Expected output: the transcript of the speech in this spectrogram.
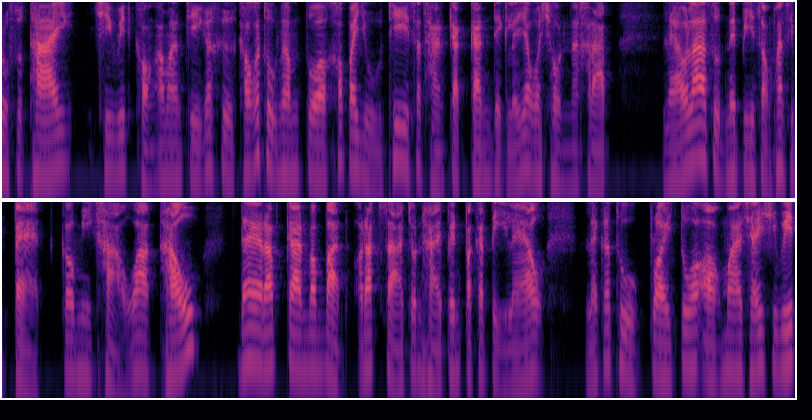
รุปสุดท้ายชีวิตของอามันจีก็คือ เขาก็ถูกนำตัวเข้าไปอยู่ที่สถานกักกันเด็กและเยาวชนนะครับ แล้วล่าสุดในปี 2018 ก็มีข่าวว่าเขาได้รับการบำบัดรักษาจนหายเป็นปกติแล้ว และก็ถูกปล่อยตัวออกมาใช้ชีวิต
